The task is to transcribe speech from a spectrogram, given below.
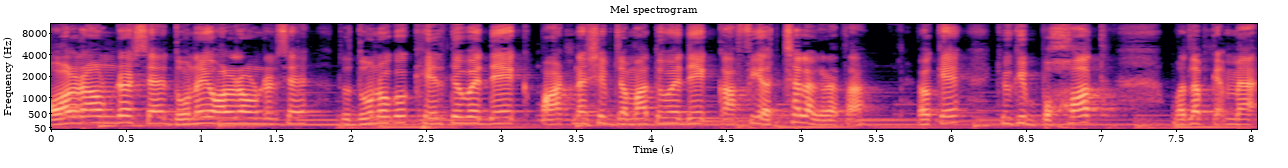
ऑलराउंडर्स है, दोनों ही ऑलराउंडर्स है। तो दोनों को खेलते हुए देख पार्टनरशिप जमाते हुए देख, काफ़ी अच्छा लग रहा था। ओके क्योंकि बहुत मतलब मैं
